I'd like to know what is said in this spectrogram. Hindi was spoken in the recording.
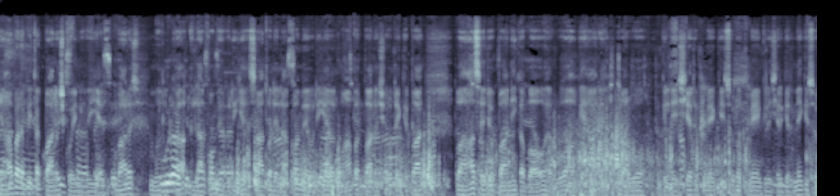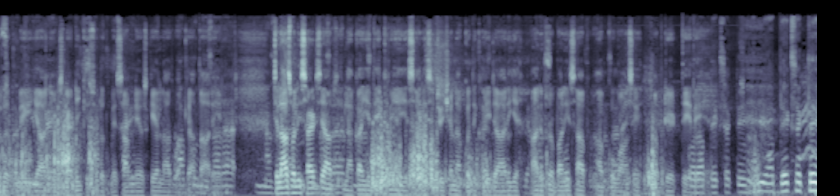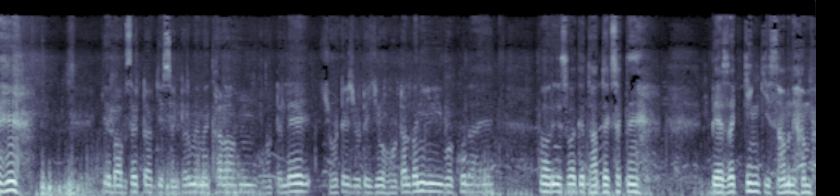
यहाँ पर अभी तक बारिश कोई नहीं हुई है। बारिश इलाकों में हो रही है साथ वाले इलाकों में हो रही है। और वहाँ पर बारिश होने के बाद वहाँ से जो पानी का बहाव है वो आगे आ रहा है और वो ग्लेशियर में की सूरत में ग्लेशियर गिरने की सूरत में या लैंडस्लाइडिंग की सूरत में सामने उसके हालात वाक़ आ रहे हैं। चलास वाली साइड से आप इलाका ये देख रहे हैं ये सारी सिचुएशन आपको दिखाई जा रही है। आरिफ रब्बानी साहब आपको वहाँ से अपडेट दे रहे हैं आप देख सकते हैं। आप देख सकते हैं कि बाबसेट के सेंटर में मैं खड़ा हूँ। होटलें छोटे छोटे जो होटल बनी हुई वो खुला है। और इस वक्त आप देख सकते हैं बेजक किंग के सामने हम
